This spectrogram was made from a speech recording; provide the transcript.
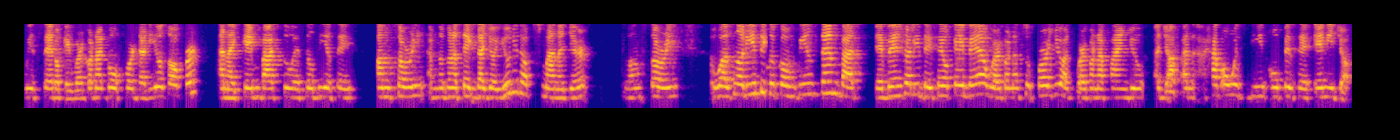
we said, okay, we're going to go for Dario's offer. And I came back to SLB and say, I'm sorry, I'm not going to take that geo unit ops manager. Long story. It was not easy to convince them, but eventually they say, okay, Bea, we're going to support you and we're going to find you a job. And I have always been open to any job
